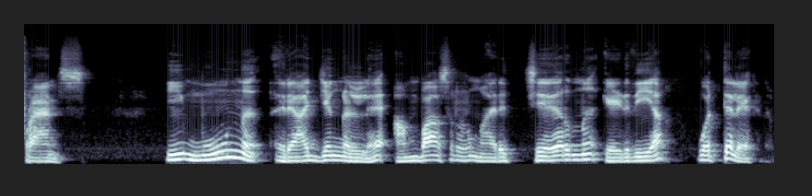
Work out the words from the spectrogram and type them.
ഫ്രാൻസ്. ഈ മൂന്ന് രാജ്യങ്ങളിലെ അംബാസഡർമാർ ചേർന്ന് എഴുതിയ ഒറ്റ ലേഖനം.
